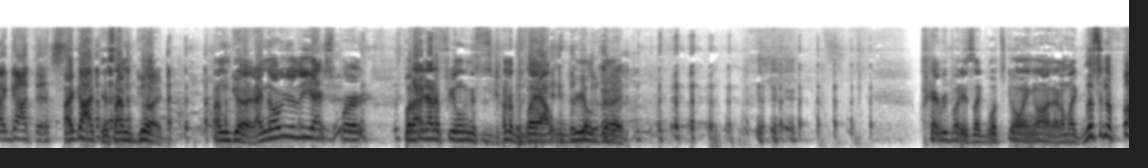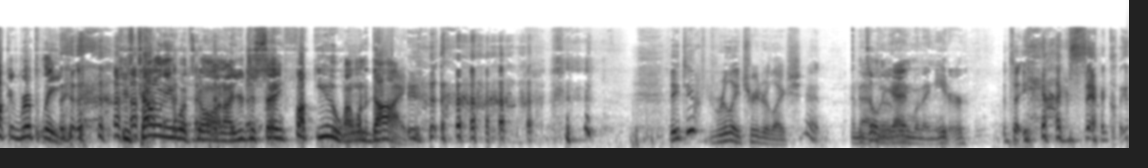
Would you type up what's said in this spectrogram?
I got this. I got this. I'm good. I'm good. I know you're the expert, but I got a feeling this is going to play out real good. Everybody's like, what's going on? And I'm like, listen to fucking Ripley. She's telling you what's going on. You're just saying, fuck you. I want to die. they do really treat her like shit. Until the end when they need her. Until- yeah, exactly.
